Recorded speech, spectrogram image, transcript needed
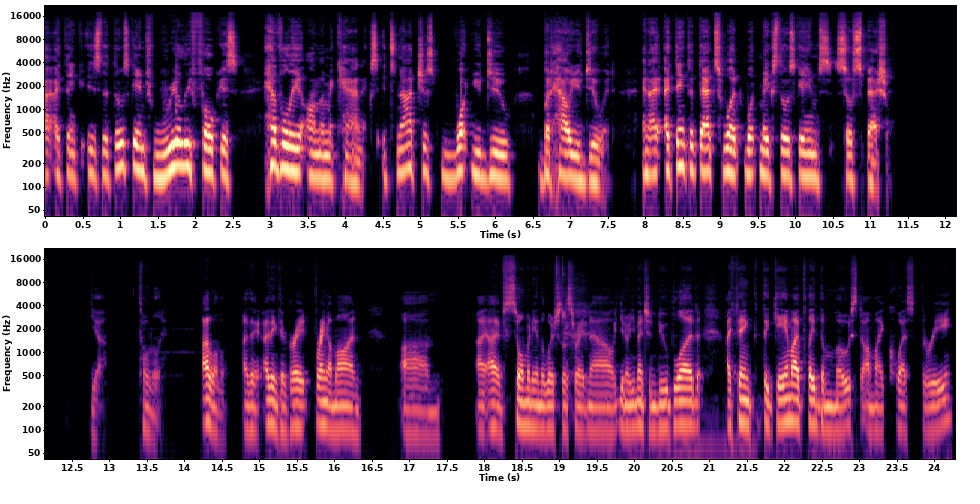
I think, is that those games really focus heavily on the mechanics. It's not just what you do, but how you do it. And I, I think that that's what what makes those games so special. Yeah, totally. I love them. I think I think they're great. Bring them on. Um, I, I, have so many in the wish list right now. You know, you mentioned New Blood. I think the game I played the most on my Quest Three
